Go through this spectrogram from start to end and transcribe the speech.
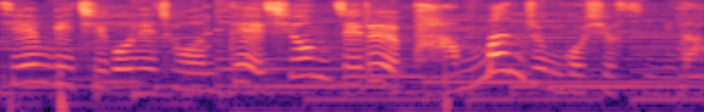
DMB 직원이 저한테 시험지를 반만 준 것이었습니다.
